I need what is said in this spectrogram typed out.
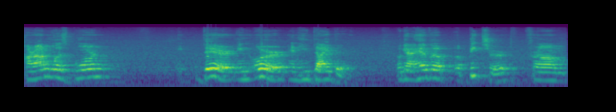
Haran was born there in Ur, and he died there. Okay, I have a, a picture from,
